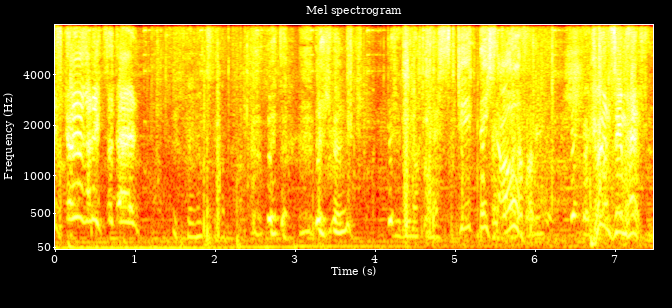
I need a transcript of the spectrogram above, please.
Ich gehöre nicht zu denen! Ich will nichts haben. Bitte, ich will nicht. Ich will nach Hause. Es geht nicht auf! Können Sie ihm helfen?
